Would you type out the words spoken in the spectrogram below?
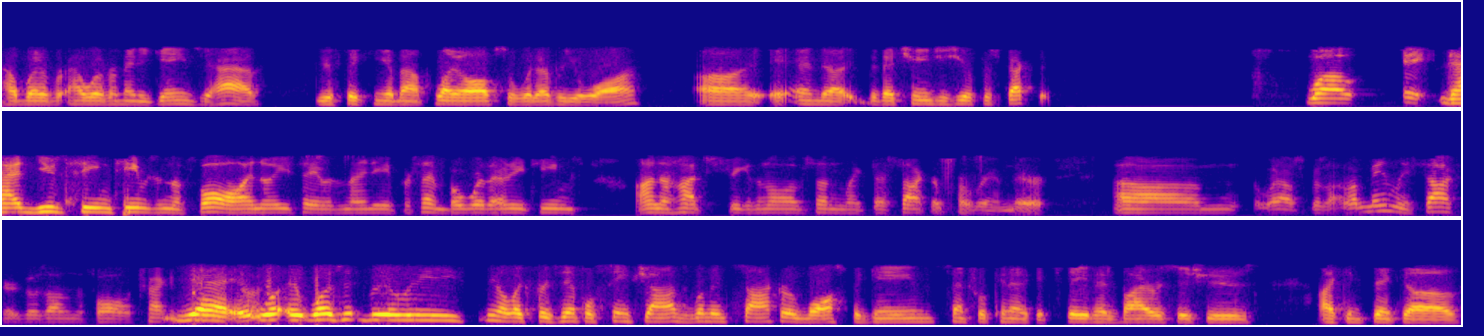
however however many games you have, you're thinking about playoffs or whatever you are, uh, and uh, that changes your perspective. Well, had you seen teams in the fall? I know you say it was 98%, but were there any teams on a hot streak and then all of a sudden, like their soccer program, their um, what else goes on? Mainly soccer goes on in the fall. Track and yeah, it w- it wasn't really, you know, like for example, St. John's women's soccer lost the game. Central Connecticut State had virus issues. I can think of,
